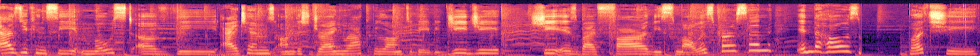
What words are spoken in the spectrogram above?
As you can see, most of the items on this drying rack belong to baby Gigi. She is by far the smallest person in the house, but she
